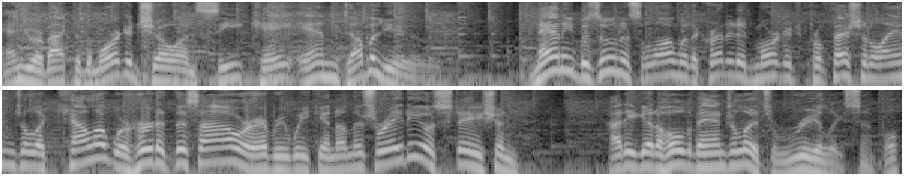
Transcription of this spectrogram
And you are back to The Mortgage Show on CKNW. Manny Bazunas, along with accredited mortgage professional Angela Calla, we're heard at this hour every weekend on this radio station. How do you get a hold of Angela? It's really simple.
